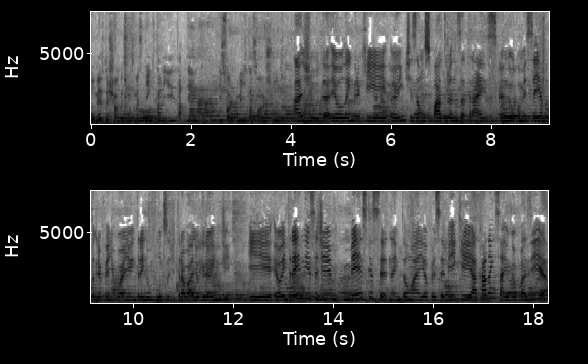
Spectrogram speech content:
ou mesmo deixar a coisa acontecer, mas tem que estar ali atento. Isso, a meditação ajuda? Ajuda. Eu lembro que antes, há uns quatro anos atrás, quando eu comecei a fotografia newborn, eu entrei num fluxo de trabalho grande. E eu entrei nisso de me esquecer, né? Então aí eu percebi que a cada ensaio que eu fazia,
